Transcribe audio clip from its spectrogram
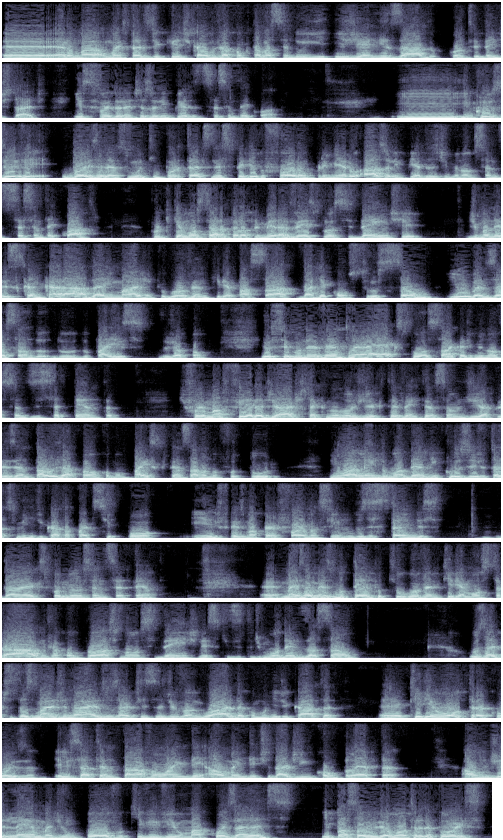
é, era uma, uma espécie de crítica ao Japão que estava sendo higienizado quanto à identidade. Isso foi durante as Olimpíadas de 64. E, inclusive, dois eventos muito importantes nesse período foram, primeiro, as Olimpíadas de 1964, porque mostraram pela primeira vez para o Ocidente, de maneira escancarada, a imagem que o governo queria passar da reconstrução e urbanização do, do, do país, do Japão. E o segundo evento é a Expo Osaka de 1970, que foi uma feira de arte e tecnologia que teve a intenção de apresentar o Japão como um país que pensava no futuro, no além do moderno. Inclusive, o Tatsumi Hidikata participou e ele fez uma performance em um dos estandes da Expo 1970. É, mas, ao mesmo tempo que o governo queria mostrar um Japão próximo ao Ocidente, nesse quesito de modernização, os artistas marginais, os artistas de vanguarda, como Hidikata, é, queriam outra coisa. Eles se atentavam a, a uma identidade incompleta, a um dilema de um povo que vivia uma coisa antes e passou a viver uma outra depois.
